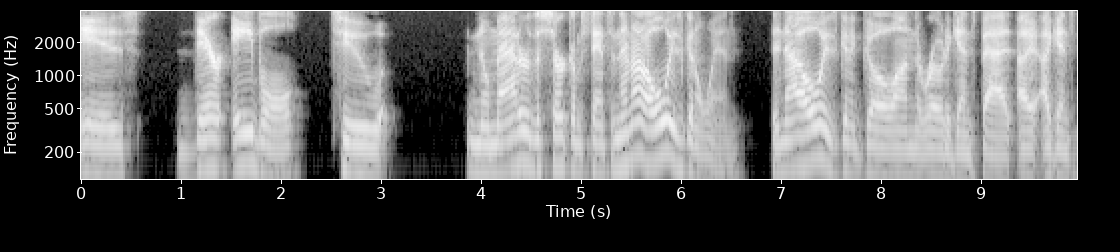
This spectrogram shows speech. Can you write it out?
is they're able to no matter the circumstance and they're not always going to win. They're not always going to go on the road against bad uh, against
